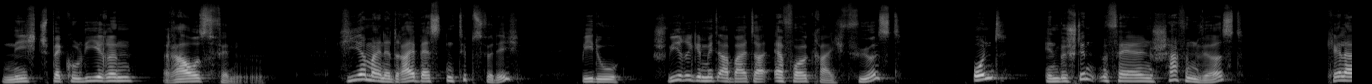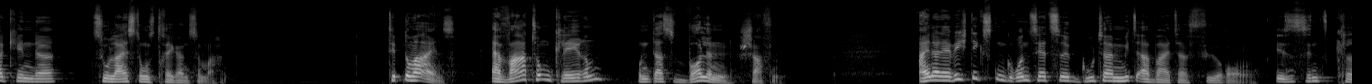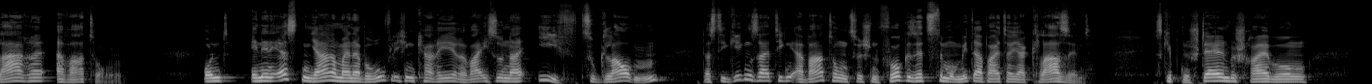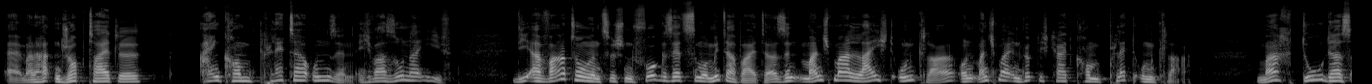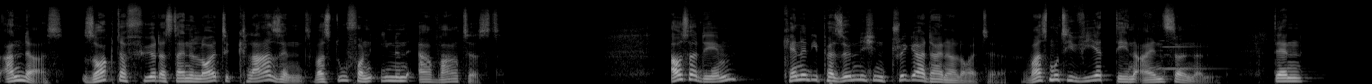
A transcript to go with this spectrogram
Nicht spekulieren, rausfinden. Hier meine drei besten Tipps für dich, wie du schwierige Mitarbeiter erfolgreich führst und in bestimmten Fällen schaffen wirst, Kellerkinder zu Leistungsträgern zu machen. Tipp Nummer 1. Erwartungen klären und das Wollen schaffen. Einer der wichtigsten Grundsätze guter Mitarbeiterführung sind klare Erwartungen. Und in den ersten Jahren meiner beruflichen Karriere war ich so naiv zu glauben, dass die gegenseitigen Erwartungen zwischen Vorgesetztem und Mitarbeiter ja klar sind. Es gibt eine Stellenbeschreibung, äh, man hat einen Jobtitel. Ein kompletter Unsinn. Ich war so naiv. Die Erwartungen zwischen Vorgesetztem und Mitarbeiter sind manchmal leicht unklar und manchmal in Wirklichkeit komplett unklar. Mach du das anders. Sorg dafür, dass deine Leute klar sind, was du von ihnen erwartest. Außerdem kenne die persönlichen Trigger deiner Leute. Was motiviert den Einzelnen? Denn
